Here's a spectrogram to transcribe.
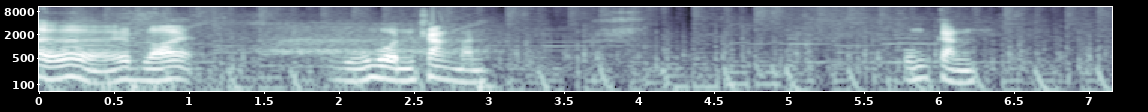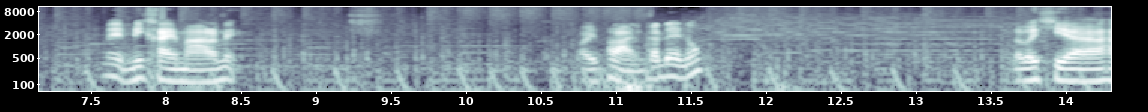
เออเรียบร้อย อยู่ข้างบนช่างมันคุ้มกัน ไม่เห็นมีใครมาแล้วนี่ปล่อยผ่านก็ได้นุ๊เราไปเคลียร์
